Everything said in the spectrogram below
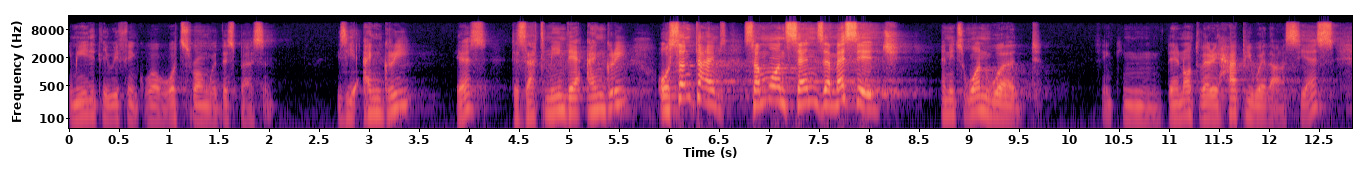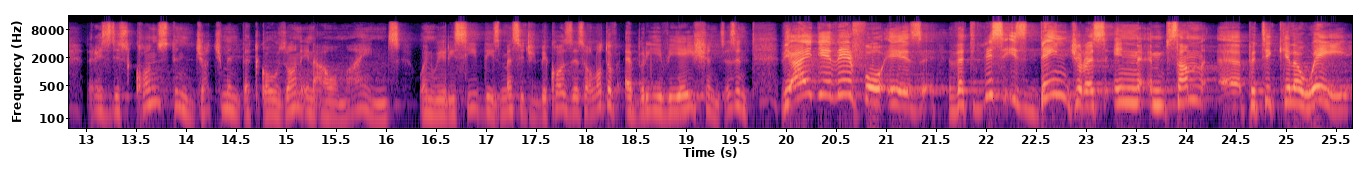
Immediately we think, well, what's wrong with this person? Is he angry? Yes? Does that mean they're angry? Or sometimes someone sends a message and it's one word thinking they're not very happy with us, yes? There is this constant judgment that goes on in our minds when we receive these messages because there's a lot of abbreviations, isn't it The idea, therefore, is that this is dangerous in some uh, particular way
